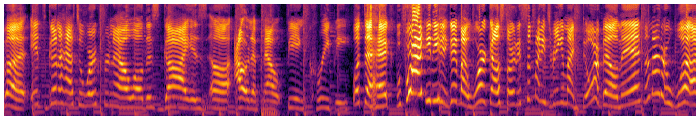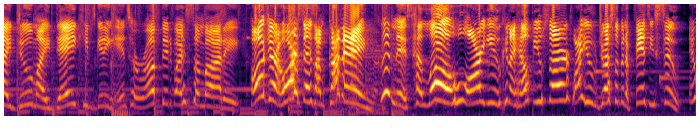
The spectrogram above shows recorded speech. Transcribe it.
but it's gonna have to work for now while this guy is uh, out and about being creepy. What the heck? Before I can even get my workout started, somebody's ringing my doorbell, man. No matter what I do, my day keeps getting interrupted by somebody. Hold your horses, I'm coming! Goodness, hello, who are you? Can I help you, sir? Why are you dressed up in a fancy suit? And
